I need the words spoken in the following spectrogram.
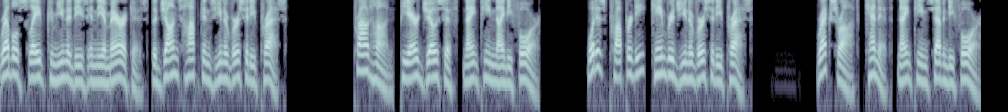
Rebel Slave Communities in the Americas the Johns Hopkins University Press Proudhon, Pierre Joseph, 1994. What is Property? Cambridge University Press Rexroth, Kenneth, 1974.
